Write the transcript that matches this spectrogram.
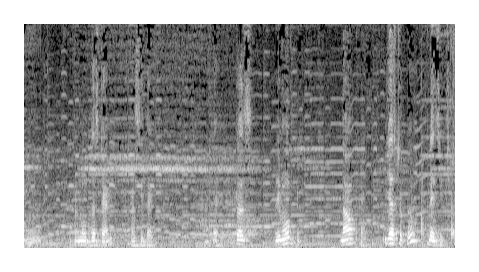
Mm, you can move the stand. You can see that. Okay. It was removed. Now you just have to place it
